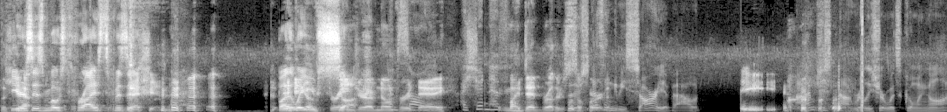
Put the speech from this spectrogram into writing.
Here's Yeah. his most prized possession. By the way, goes you stranger suck. I've known for a day. I shouldn't have. My dead brother's There's sword. nothing to be sorry about. I'm just not really sure what's going on.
